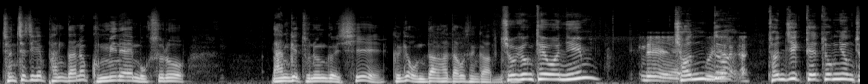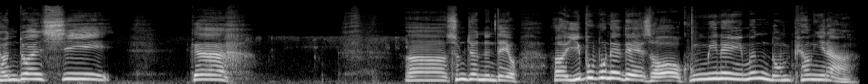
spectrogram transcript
전체적인 판단은 국민의 몫으로 남겨두는 것이 그게 온당하다고 생각합니다. 조경태 의원님, 네. 전두 뭐 전직 대통령 전두환 씨가 어, 숨졌는데요. 어, 이 부분에 대해서 국민의힘은 논평이나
